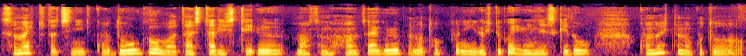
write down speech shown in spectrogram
その人たちにこう道具を渡したりしてる、まあその犯罪グループのトップにいる人がいるんですけど、この人のことを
